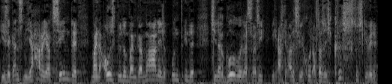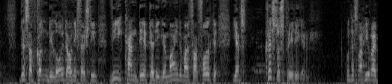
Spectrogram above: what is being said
diese ganzen Jahre, Jahrzehnte, meine Ausbildung beim Gamaliel und in der Synagoge oder was weiß ich, ich achte alles für kurz, auf dass ich Christus gewinne. Deshalb konnten die Leute auch nicht verstehen, wie kann der, der die Gemeinde mal verfolgte, jetzt Christus predigen. Und das war hier beim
